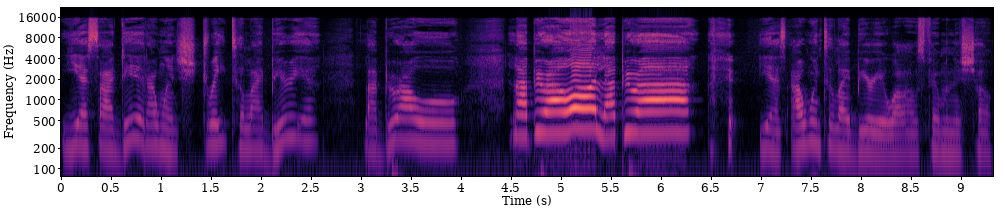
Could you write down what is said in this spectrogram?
Yes, I did. I went straight to Liberia. Liberia, Liberia, Liberia. yes, I went to Liberia while I was filming this show.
